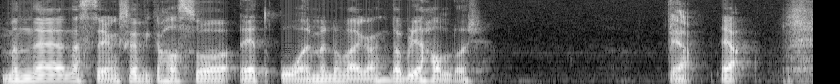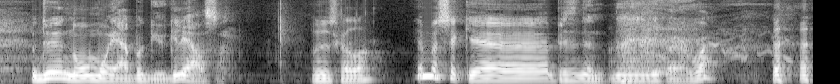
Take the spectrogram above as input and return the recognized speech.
Men eh, neste gang skal vi ikke ha så et år mellom hver gang. Da blir det halvår. Ja. Ja. Men du, nå må jeg på Google, jeg, altså. Hvor skal du da? Jeg må sjekke presidenten i Nicaragua.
